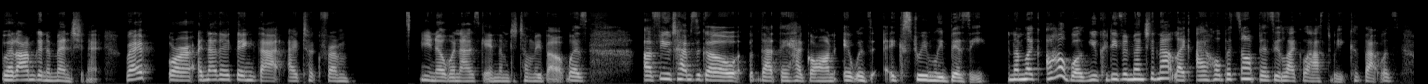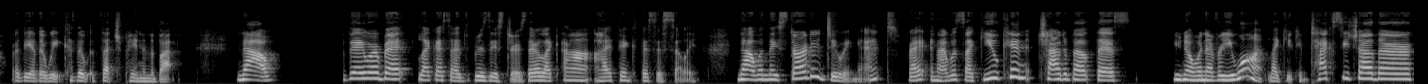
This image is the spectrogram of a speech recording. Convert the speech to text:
but I'm going to mention it, right? Or another thing that I took from, you know, when I was getting them to tell me about was a few times ago that they had gone, it was extremely busy. And I'm like, oh, well, you could even mention that. Like, I hope it's not busy like last week because that was, or the other week because it was such a pain in the butt. Now, they were a bit, like I said, resistors. They're like, ah, I think this is silly. Now, when they started doing it, right? And I was like, you can chat about this, you know, whenever you want. Like you can text each other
